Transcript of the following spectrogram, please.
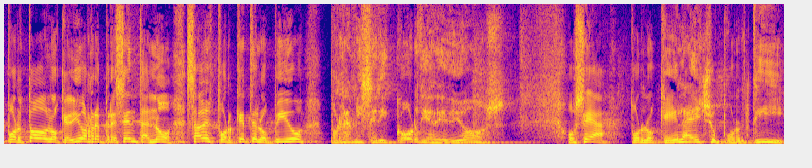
por todo lo que Dios representa. No, ¿sabes por qué te lo pido? Por la misericordia de Dios. O sea, por lo que Él ha hecho por ti.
